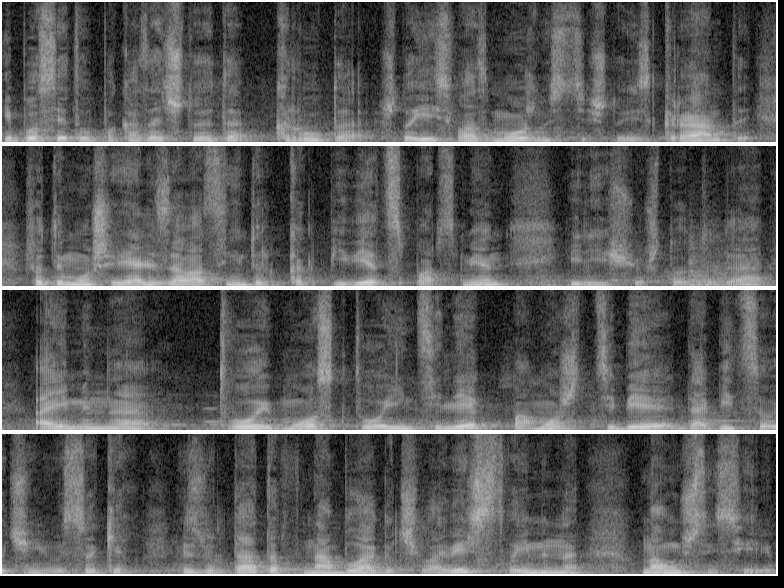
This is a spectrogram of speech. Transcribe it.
и после этого показать, что это круто, что есть возможности, что есть гранты, что ты можешь реализоваться не только как певец, спортсмен или еще что-то, да, а именно твой мозг, твой интеллект поможет тебе добиться очень высоких результатов на благо человечества именно в научной сфере.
